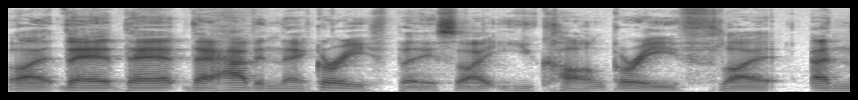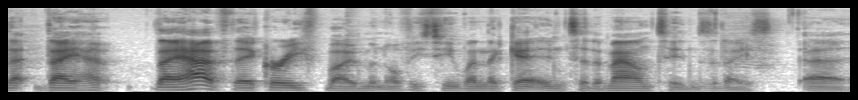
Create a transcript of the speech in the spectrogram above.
Like they're they're they're having their grief, but it's like you can't grieve. Like, and th- they have they have their grief moment obviously when they get into the mountains and they uh,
